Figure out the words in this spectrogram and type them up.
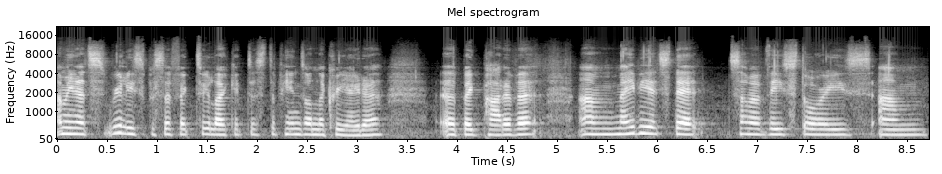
I mean it's really specific too. Like it just depends on the creator, a big part of it. Um, maybe it's that some of these stories um,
